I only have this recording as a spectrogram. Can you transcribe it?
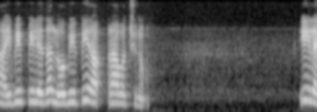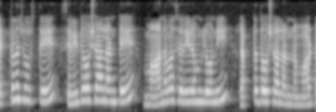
హై బీపీ లేదా లో బీపీ రావచ్చును. ఈ లెక్కన చూస్తే శని దోషాలంటే మానవ శరీరంలోని రక్త దోషాలన్నమాట.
